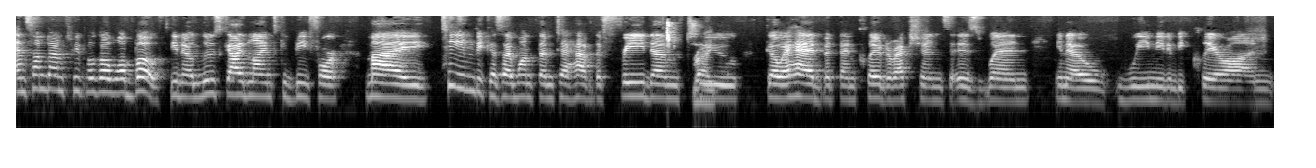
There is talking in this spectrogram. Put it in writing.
And sometimes people go, well, both. You know, loose guidelines could be for my team because I want them to have the freedom to right. go ahead, but then clear directions is when you know we need to be clear on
